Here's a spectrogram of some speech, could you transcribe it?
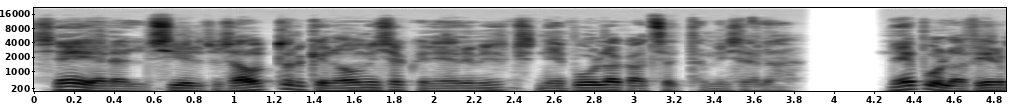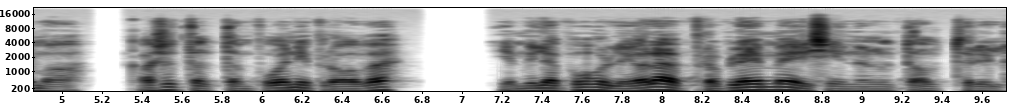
seejärel siirdus autor genoomi sekveneerimiseks Nebula katsetamisele Nebula firma kasutab tampooniproove ja mille puhul ei ole probleeme esinenud autoril.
